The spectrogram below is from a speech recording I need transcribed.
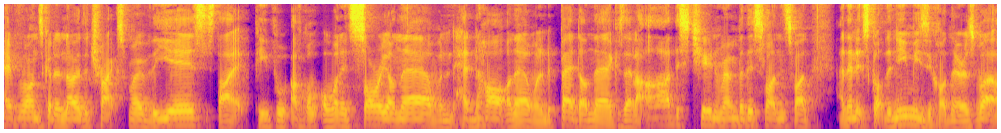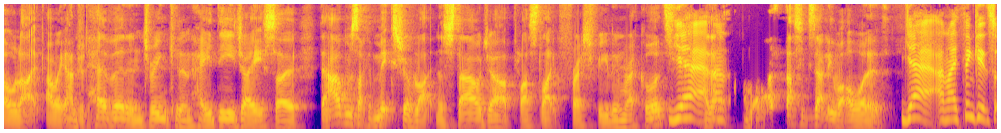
everyone's going to know the tracks from over the years. It's like people, I've got, I wanted Sorry on there, I wanted Head and Heart on there, I wanted a Bed on there because they're like, ah, oh, this tune, remember this one, this one. And then it's got the new music on there as well, like 0800 Heaven and Drinking and Hey DJ. So the album's like a mixture of like nostalgia plus like fresh feeling records. Yeah. That's, that's exactly what I wanted. Yeah. And I think it's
